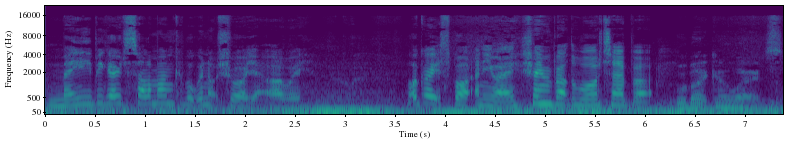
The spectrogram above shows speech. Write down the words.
maybe go to Salamanca, but we're not sure yet, are we? No. What a great spot, anyway. Shame about the water, but We might go where it's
